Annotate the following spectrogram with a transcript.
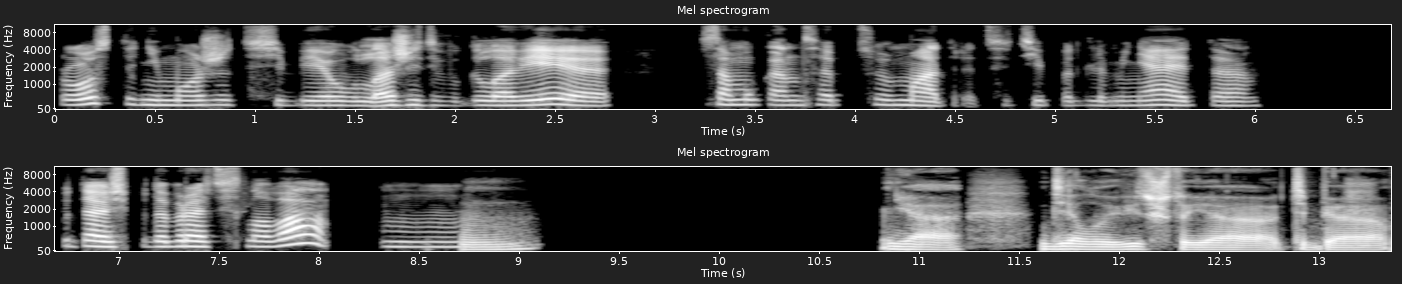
просто не может себе уложить в голове саму концепцию матрицы. Типа для меня это... Пытаюсь подобрать слова. М, Мгм. Я делаю вид, что я тебя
